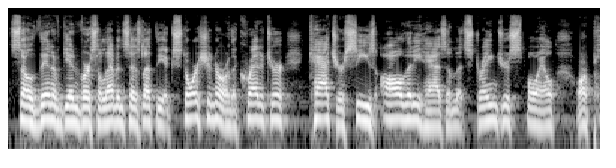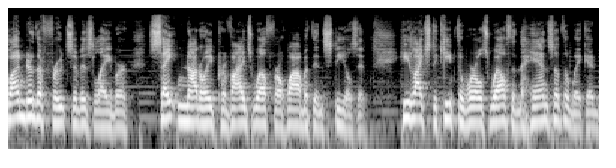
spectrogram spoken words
So then again, verse 11 says, let the extortioner or the creditor catch or seize all that he has and let strangers spoil or plunder the fruits of his labor. Satan not only provides wealth for a while, but then steals it. He likes to keep the world's wealth in the hands of the wicked.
